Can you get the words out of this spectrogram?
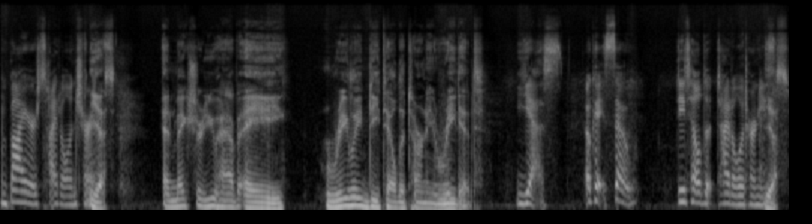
Buyer's title insurance. Yes. And make sure you have a really detailed attorney read it. Yes. Okay, so detailed title attorneys. Yes.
